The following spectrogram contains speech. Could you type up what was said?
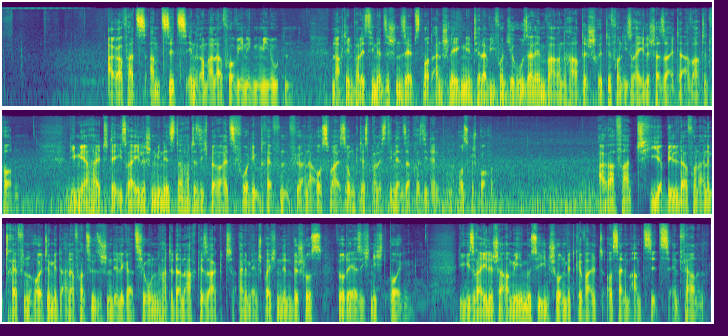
Arafats Amtssitz in Ramallah vor wenigen Minuten. Nach den palästinensischen Selbstmordanschlägen in Tel Aviv und Jerusalem waren harte Schritte von israelischer Seite erwartet worden. Die Mehrheit der israelischen Minister hatte sich bereits vor dem Treffen für eine Ausweisung des Palästinenserpräsidenten ausgesprochen. Arafat, hier Bilder von einem Treffen heute mit einer französischen Delegation, hatte danach gesagt, einem entsprechenden Beschluss würde er sich nicht beugen. Die israelische Armee müsse ihn schon mit Gewalt aus seinem Amtssitz entfernen.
